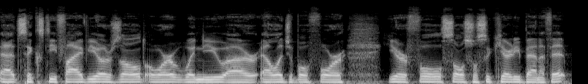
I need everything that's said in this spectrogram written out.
at 65 years old, or when you are eligible for your full Social Security benefit.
